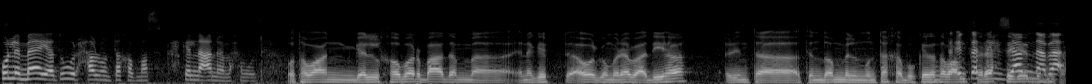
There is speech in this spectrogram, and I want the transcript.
كل ما يدور حول منتخب مصر. تحكي لنا عنه يا محمود. وطبعا جالي الخبر بعد ما أنا جبت أول جمهورية بعديها اللي أنت تنضم للمنتخب وكده. طبعا أنت جدا. بقى.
